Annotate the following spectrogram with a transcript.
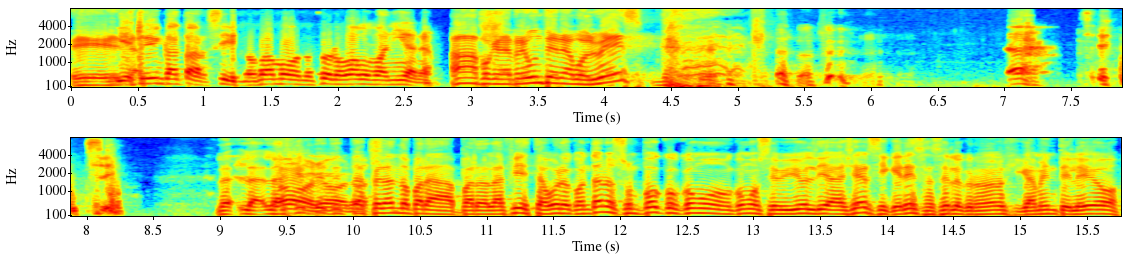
Eh, Y estoy en Qatar, sí, nos vamos, nosotros nos vamos mañana. Ah, porque la pregunta era, ¿volvés? Ah, sí, sí. La, la- la No, gente no, te está no. esperando para, para la fiesta. Bueno, contanos un poco cómo, cómo se vivió el día de ayer. Si querés hacerlo cronológicamente, Leo,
